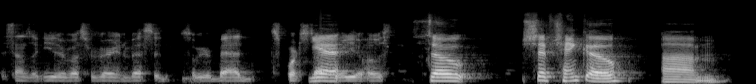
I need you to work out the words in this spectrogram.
it sounds like neither of us were very invested, so we were bad sports talk Yeah. radio hosts. So Shevchenko, um,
